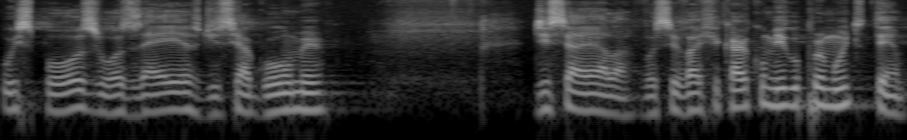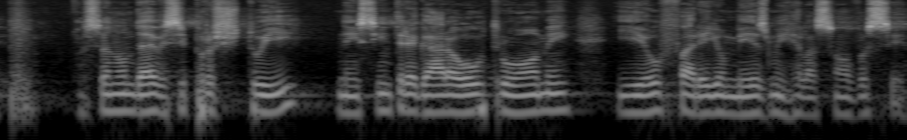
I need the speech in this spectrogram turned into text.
o esposo, Oséias, disse a Gomer, disse a ela: Você vai ficar comigo por muito tempo. Você não deve se prostituir, nem se entregar a outro homem, e eu farei o mesmo em relação a você.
